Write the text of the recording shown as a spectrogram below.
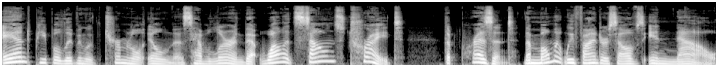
and people living with terminal illness have learned that while it sounds trite, the present, the moment we find ourselves in now,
